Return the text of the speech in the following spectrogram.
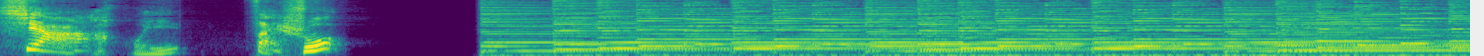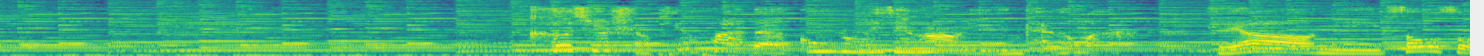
下回再说。科学史评话的公众微信号已经开通了，只要你搜索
